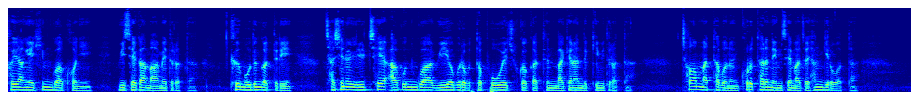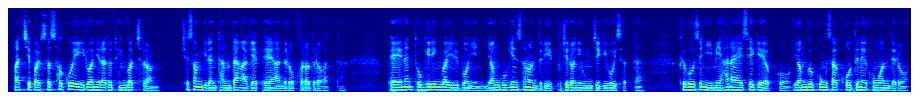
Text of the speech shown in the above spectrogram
서양의 힘과 권위, 위세가 마음에 들었다. 그 모든 것들이 자신을 일체의 아군과 위협으로부터 보호해 줄 것 같은 막연한 느낌이 들었다. 처음 맡아보는 코르타르 냄새마저 향기로웠다. 마치 벌써 서구의 일원이라도 된 것처럼 최성길은 당당하게 배 안으로 걸어 들어갔다. 배에는 독일인과 일본인, 영국인 선원들이 부지런히 움직이고 있었다. 그곳은 이미 하나의 세계였고 영국 공사 고든의 공원대로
